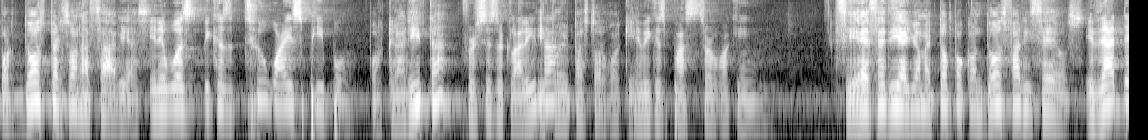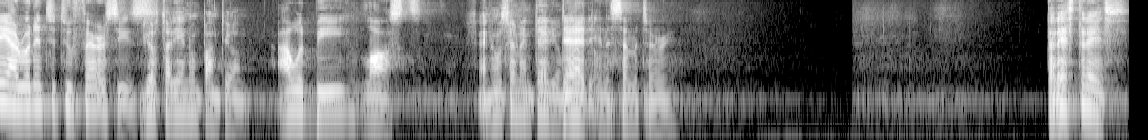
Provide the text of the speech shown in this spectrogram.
por dos personas sabias, And it was because of two wise people, por Clarita for Sister y Clarita por el pastor and Joaquín. because Pastor Joaquin. Si ese día yo me topo con dos fariseos, If that day I run into two Pharisees, yo estaría en un panteón, I would be lost, en un cementerio. dead in a cemetery. 3.3,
